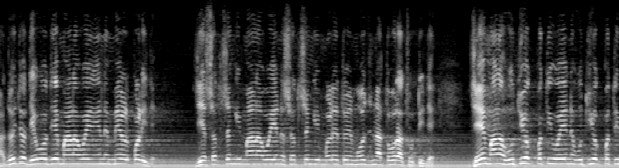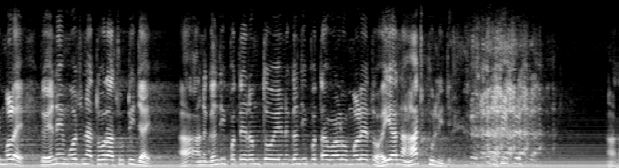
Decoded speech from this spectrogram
આ જોઈજો જેવો જે માણા હોય એને મેળ પડી જાય. જે સત્સંગી માણા હોય એને સત્સંગી મળે તો એ મોજના તોરા છૂટી જાય. જે માણસ ઉદ્યોગપતિ હોય એને ઉદ્યોગપતિ મળે તો એને મોજના તોરા છૂટી જાય. હા, અને ગંજી પતે રમતો હોય એને ગંજી પત્તા વાળો મળે તો હૈયાના હાથ ખુલી જાય. હા,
